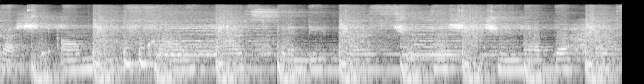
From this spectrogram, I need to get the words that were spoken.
got shit on me. Chrome hearts, bendy birds. Shit you never heard.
